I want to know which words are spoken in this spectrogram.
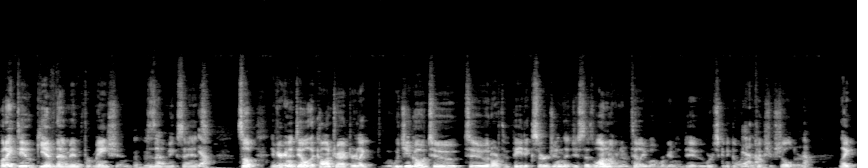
but I do give them information. Mhm. Does that make sense? Yeah. So if you're going to deal with a contractor, like, would you go to to an orthopedic surgeon that just says, "Well, I'm not going to tell you what we're going to do. We're just going to go in Yeah, and no. fix your shoulder." No. Like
